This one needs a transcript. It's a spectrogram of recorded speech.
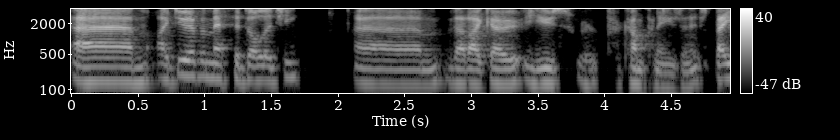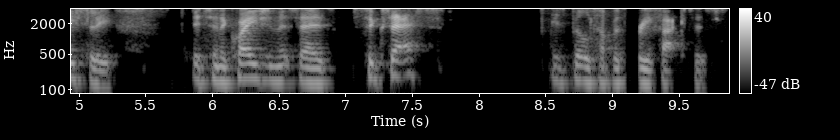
Um, I do have a methodology um, that I go use for companies, and it's basically it's an equation that says success is built up of three factors,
